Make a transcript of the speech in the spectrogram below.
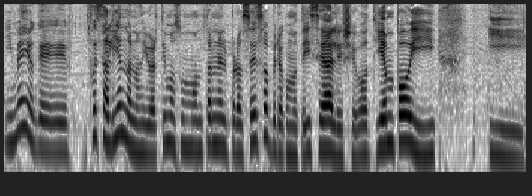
Y medio que fue saliendo, nos divertimos un montón en el proceso, pero como te dice Ale, llevó tiempo y, y,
